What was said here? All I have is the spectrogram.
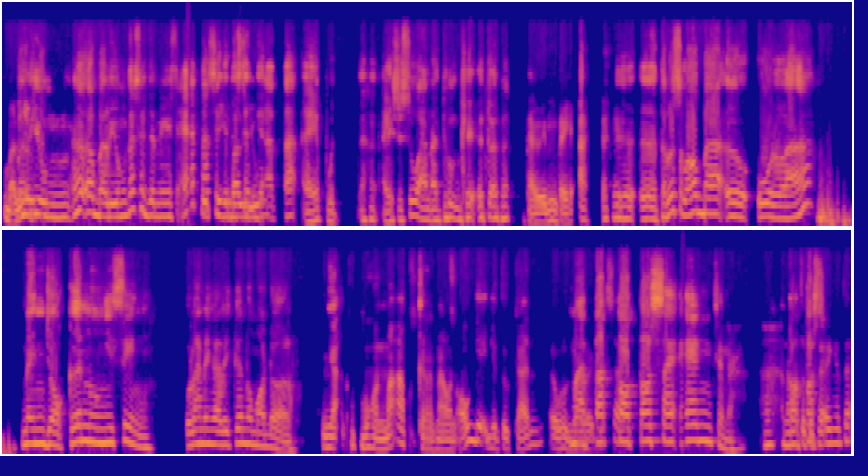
Bali Baliung, heeh baliung teh sejenis eta sejenis baliung. senjata. Eh put Aya susuan ge eta. tahun teh ah Heeh, terus loba eh, ulah nenjokeun nu ngising. Ulah ningalikeun nu modal. nya mohon maaf karena naon oge gitu kan mata toto seeng cenah Hah, totos saya eta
